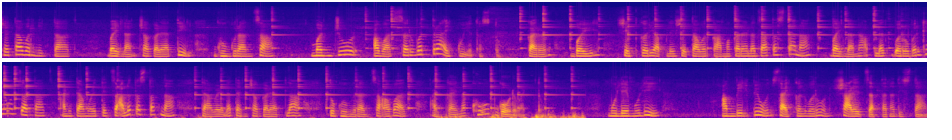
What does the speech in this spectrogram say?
शेतावर निघतात. बैलांच्या गळ्यातील घुंगरांचा मंजूळ आवाज सर्वत्र ऐकू येत असतो. कारण बैल शेतकरी आपले शेतावर कामं करायला जात असताना बैलांना आपल्या बरोबर घेऊन जातात आणि त्यामुळे ते चालत असतात ना त्यावेळेला त्यांच्या गळ्यातला तो घुंगरांचा आवाज ऐकायला खूप गोड वाटतो. मुले मुली आंबील पिऊन सायकलवरून शाळेत जाताना दिसतात.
